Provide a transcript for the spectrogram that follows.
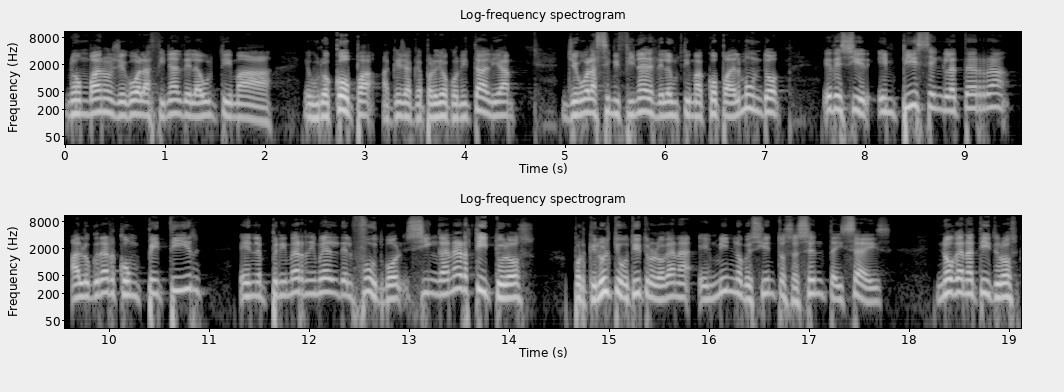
no en vano llegó a la final de la última Eurocopa, aquella que perdió con Italia, llegó a las semifinales de la última Copa del Mundo, es decir, empieza Inglaterra a lograr competir en el primer nivel del fútbol sin ganar títulos, porque el último título lo gana en 1966, no gana títulos,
